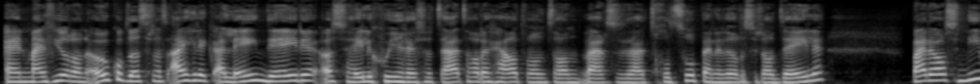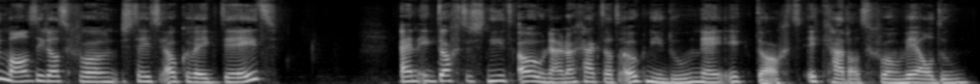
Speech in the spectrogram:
En mij viel dan ook op dat ze dat eigenlijk alleen deden als ze hele goede resultaten hadden gehaald. Want dan waren ze daar trots op en dan wilden ze dat delen. Maar er was niemand die dat gewoon steeds elke week deed. En ik dacht dus niet, oh, nou dan ga ik dat ook niet doen. Nee, ik dacht, ik ga dat gewoon wel doen.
